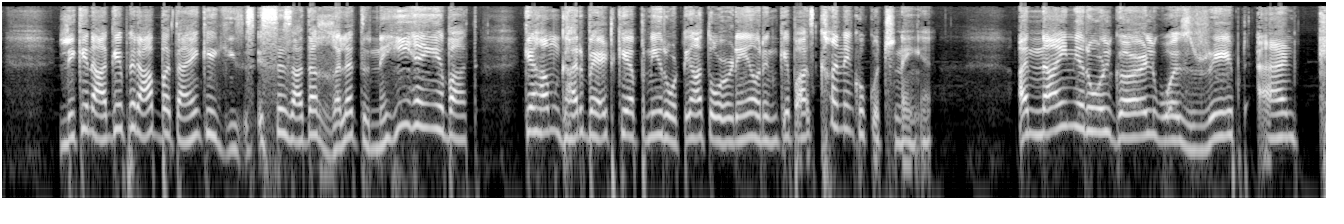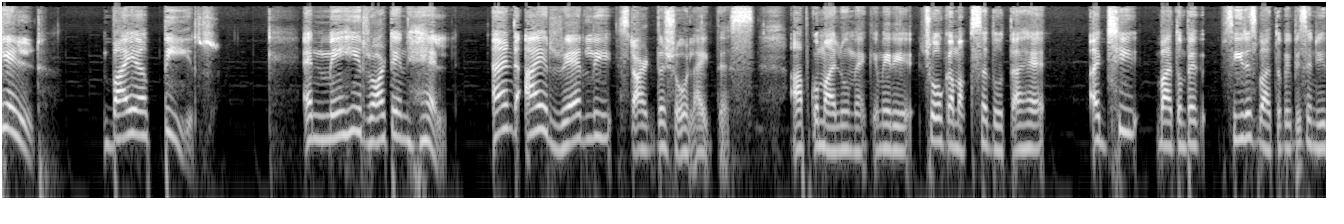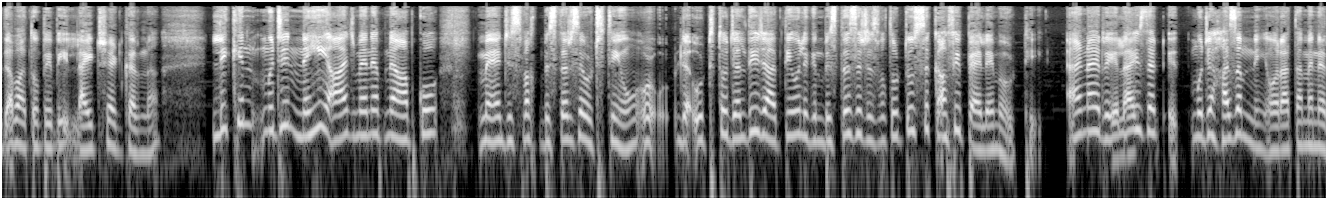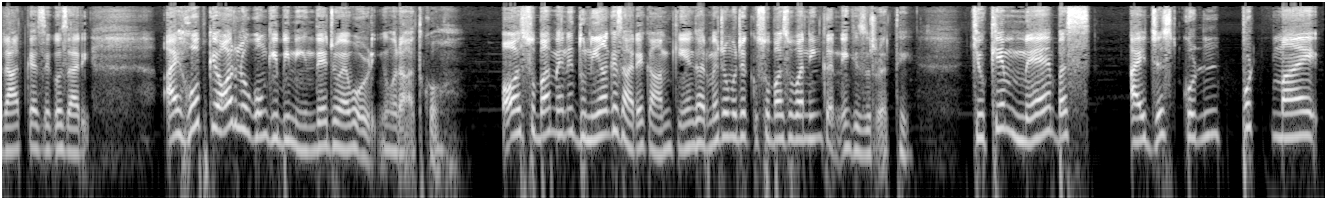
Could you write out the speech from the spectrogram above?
लेकिन आगे फिर आप बताएँ कि इससे ज़्यादा गलत नहीं है ये बात कि हम घर बैठ के अपनी रोटियाँ तोड़ रहे हैं और इनके पास खाने को कुछ नहीं है। A nine year old girl was raped and killed by a Pir and may he rot in hell and I rarely start the show like this आपको मालूम है कि मेरे शो का मकसद होता है अच्छी बातों पे सीरियस बातों पे भी, संजीदा बातों पे भी लाइट शेड करना। लेकिन मुझे नहीं, आज मैंने अपने आप को, मैं जिस वक्त बिस्तर से उठती हूँ उठ तो जल्दी जाती हूँ, लेकिन बिस्तर से जिस वक्त उठती हूँ, उससे काफ़ी पहले मैं उठी। एंड आई रियलाइज़ दैट मुझे हजम नहीं हो रहा था, मैंने रात कैसे गुजारी। आई होप कि और लोगों की भी नींदें जो है वो उड़ी हूँ रात को। और सुबह मैंने दुनिया के सारे काम किए घर में जो मुझे सुबह सुबह नहीं करने की ज़रूरत थी। क्योंकि मैं बस I just couldn't put my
